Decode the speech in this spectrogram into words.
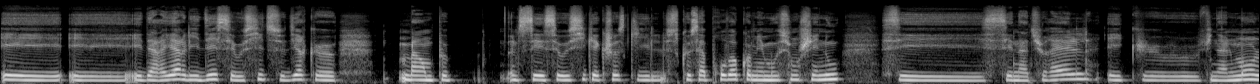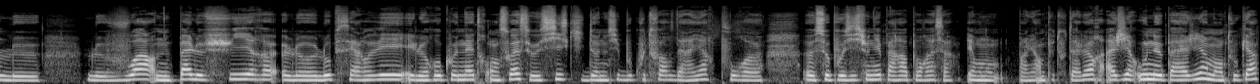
Et, et, et derrière l'idée c'est aussi de se dire que ben on peut c'est aussi quelque chose qui, ce que ça provoque comme émotion chez nous, c'est naturel et que finalement le, le voir, ne pas le fuir, l'observer et le reconnaître en soi, c'est aussi ce qui donne aussi beaucoup de force derrière pour euh, euh, se positionner par rapport à ça. Et on en parlait un peu tout à l'heure, agir ou ne pas agir, mais en tout cas,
